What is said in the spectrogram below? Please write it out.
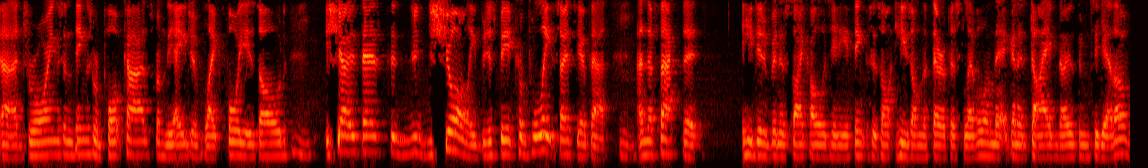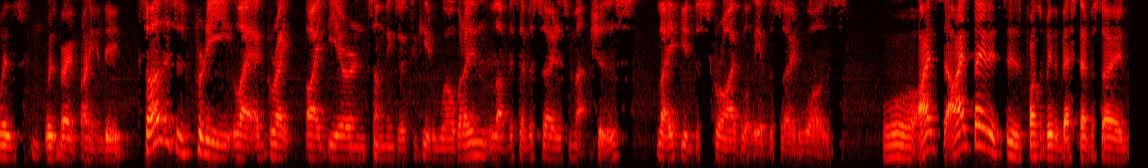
uh, drawings and things, report cards from the age of like four years old, Mm. shows there's to surely just be a complete sociopath. Mm. And the fact that he did a bit of psychology and he thinks it's on, he's on the therapist level and they're going to diagnose them together was was very funny indeed. So this is pretty like a great idea and something to execute well, but I didn't love this episode as much as like if you described what the episode was. Ooh, I'd I'd say this is possibly the best episode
